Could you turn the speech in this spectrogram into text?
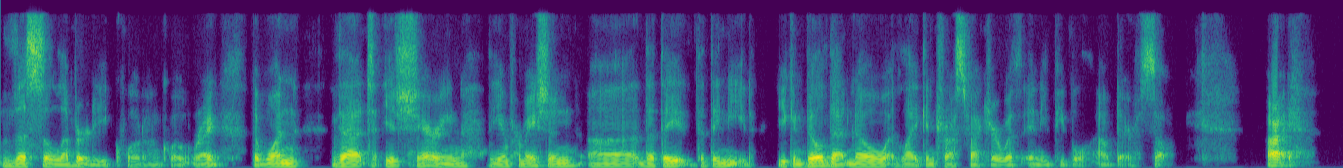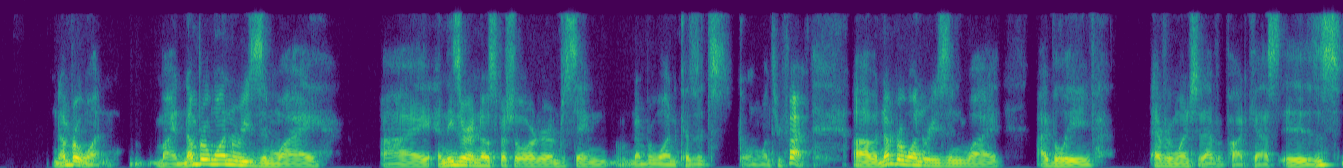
the celebrity, quote unquote, right? The one that is sharing the information uh, that they that they need. You can build that know, like, and trust factor with any people out there. So, all right, number one, my number one reason why I, and these are in no special order. I'm just saying number one because it's going one through five. Uh, but number one reason why I believe everyone should have a podcast is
